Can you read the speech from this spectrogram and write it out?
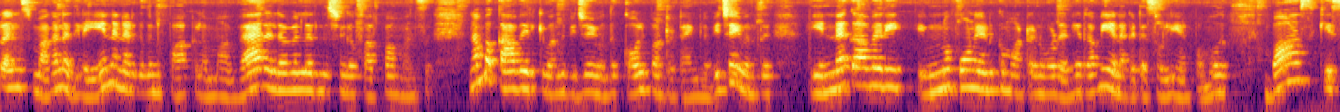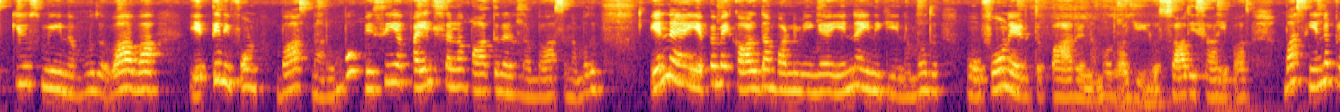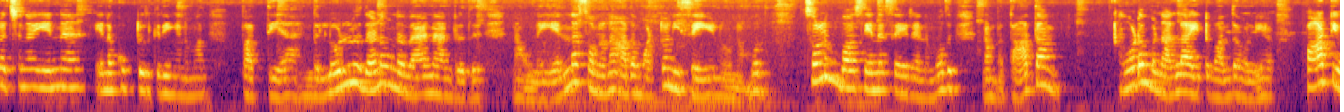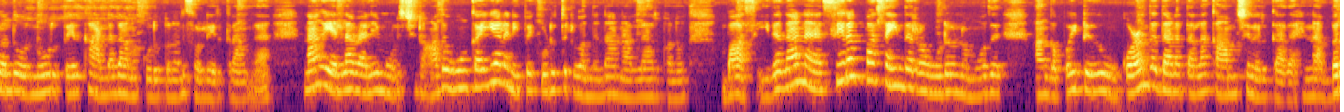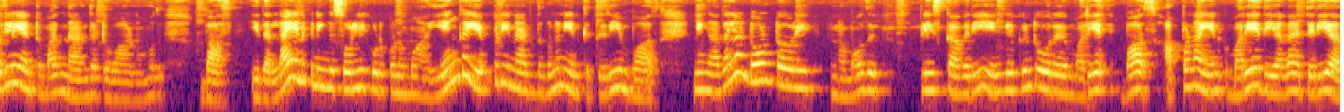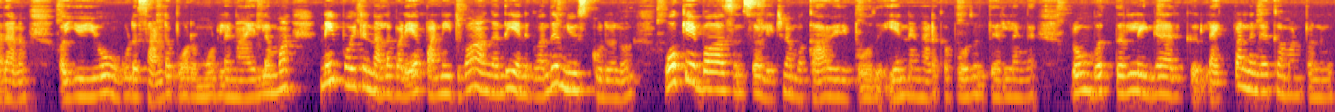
Friends மகநதியில என்ன நடக்குதுன்னு பார்க்கலாமா? வேறு லெவலில் இருந்துச்சுங்க பர்ஃபார்மன்ஸ் நம்ம காவேரிக்கு வந்து விஜய் வந்து கால் பண்ணுற டைமில் விஜய் வந்து "என்ன காவேரி இன்னும் ஃபோன் எடுக்க மாட்டேன்னு" உடனே ரவி என்கிட்ட சொல்லி அனுப்பும்போது, "பாஸ் எக்ஸ்கியூஸ் மீன்னும்போது, வா வா எத்தினி ஃபோன் பாஸ் நான் ரொம்ப பிஸியாக ஃபைல்ஸ் எல்லாம் பார்த்துன்னு இருந்தேன் பாஸ் பாஸ்ன்னும்போது, என்ன எப்பவுமே கால் தான் பண்ணுவீங்க. என்ன இன்னைக்கு இன்னைக்குன்னும்போது, உன் ஃபோனை எடுத்து பாருன்னும்போது, ஐயோ சாரி சாரி பாஸ். பாஸ் என்ன பிரச்சனை? என்ன? என்ன கூப்பிட்டு இருக்கிறீங்கன்னும்போது, பாத்தியா இந்த லொல்லு தானே உன்னை வேணான்றது. நான் உன்னை என்ன சொன்னேன்னா அதை மட்டும் நீ செய்யணுன்னும்போது, சொல்லுங்க பாஸ் என்ன செய்றேன்னும்போது, நம்ம தாத்தா உடம்பு நல்லா நல்லாயிட்டு வந்தவொன்னேயும், பாட்டி வந்து ஒரு நூறு பேருக்கு அன்னதானம் கொடுக்கணும்னு சொல்லியிருக்கிறாங்க. நாங்கள் எல்லா வேலையும் முடிச்சிட்டோம் அதை உன் கையால் நீ போய் கொடுத்துட்டு வந்தன்னா நல்லா இருக்கணும். பாஸ் இதை தானே சிறப்பாக சிறப்பா விடணும் உடுன்னும்போது, அங்கே போயிட்டு உன் குழந்த தனத்தெல்லாம் காமிச்சுன்னு இருக்காத. என்ன பிரில்லியன்ட் மாதிரி நடந்துட்டு வான்னும்போது, பாஸ் இதெல்லாம் எனக்கு நீங்கள் சொல்லிக் கொடுக்கணுமா எங்கே எப்படி நடந்துக்கணும்னு எனக்கு தெரியும் பாஸ். நீங்கள் அதெல்லாம் டோன்ட் வொரின்னும்போது, ப்ளீஸ் காவேரி எங்களுக்குன்ட்டு ஒரு மரியாதை பாஸ் அப்போ நான் எனக்கு மரியாதையெல்லாம் தெரியாதானும் ஐயோ உன் கூட சண்டை போடுற மூடில் நான் அம்மா நீ போயிட்டு நல்லபடியாக பண்ணிட்டு வா. அங்கேருந்து எனக்கு வந்து நியூஸ் கொடுணும் ஓகே பாஸ்ன்னு சொல்லிட்டு நம்ம காவேரி போகுது. என்ன நடக்க போகுதுன்னு தெரிலங்க ரொம்ப த்ரில்லிங்காக இருக்குது லைக் பண்ணுங்கள் கமெண்ட் பண்ணுங்கள்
